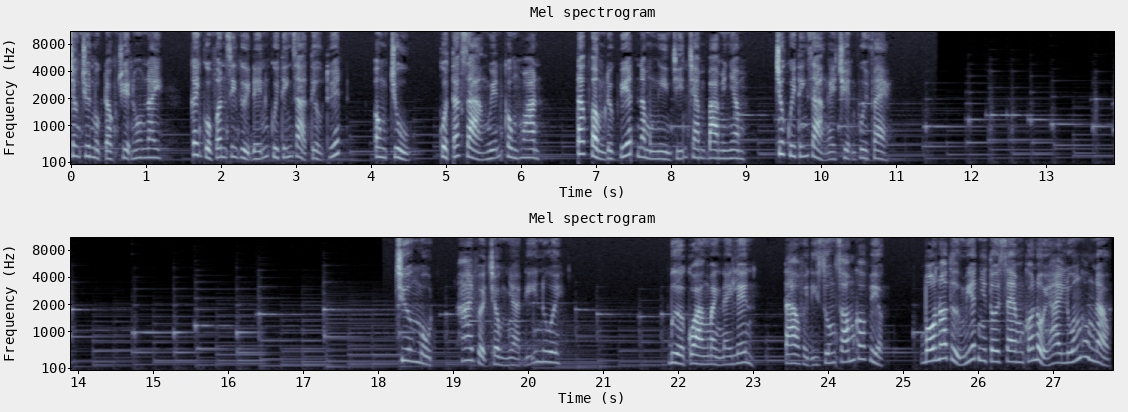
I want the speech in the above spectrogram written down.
Trong chuyên mục đọc truyện hôm nay, kênh của Vân xin gửi đến quý thính giả tiểu thuyết Ông Chủ của tác giả Nguyễn Công Hoan. Tác phẩm được viết năm 1935. Chúc quý thính giả nghe chuyện vui vẻ. Chương 1 Hai vợ chồng nhà đĩ nuôi Bừa quàng mảnh này lên Tao phải đi xuống xóm có việc Bố nó thử miết như tôi xem có nổi hai luống không nào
